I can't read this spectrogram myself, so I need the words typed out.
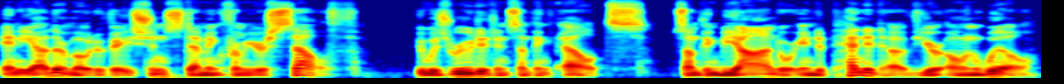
any other motivation stemming from yourself. It was rooted in something else, something beyond or independent of your own will.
